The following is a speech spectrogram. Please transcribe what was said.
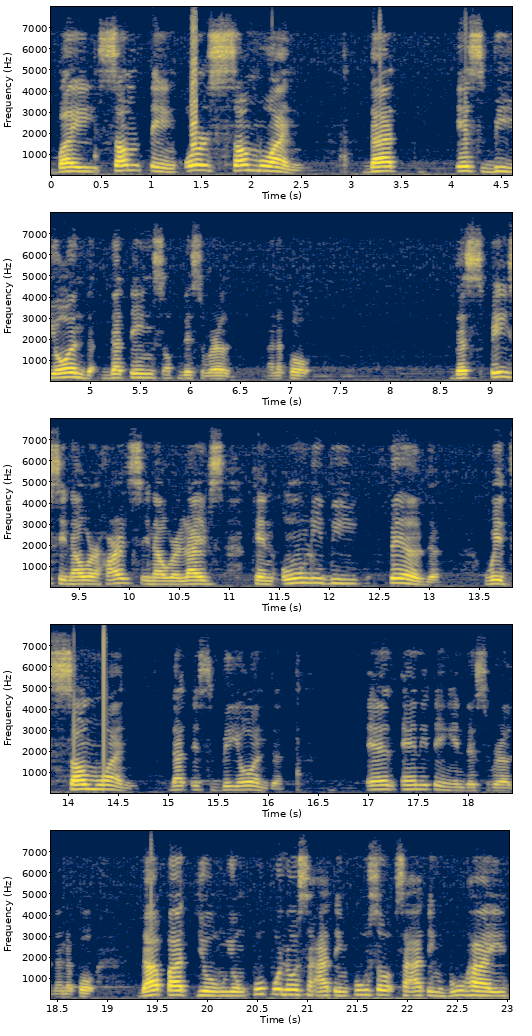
by something or someone that is beyond the things of this world. Ano po? The space in our hearts, in our lives, can only be filled with someone that is beyond and anything in this world. Ano po? Dapat yung yung pupuno sa ating puso, sa ating buhay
